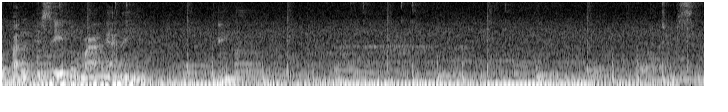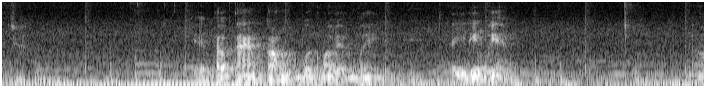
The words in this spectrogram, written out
ជួប NPC ប្រមាណអ្នកនេះនេះយើងទៅតាមក្រុងមួយកុំឲ្យវាវែងហើយរៀងវាអឺ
